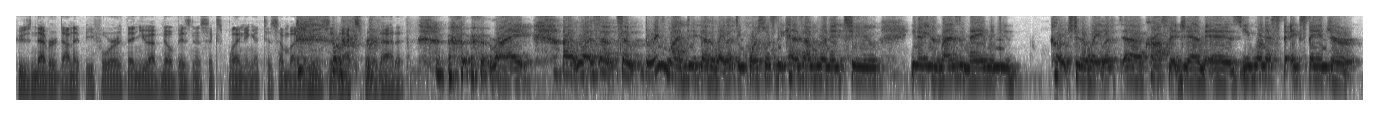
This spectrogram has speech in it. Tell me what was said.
who's never done it before, then you have no business explaining it to somebody who's an expert at it. right. Uh, well, so so the reason why I did go the weightlifting course was because I wanted to, you know, your resume when you coached in a weightlift uh, CrossFit gym is you want to sp- expand your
